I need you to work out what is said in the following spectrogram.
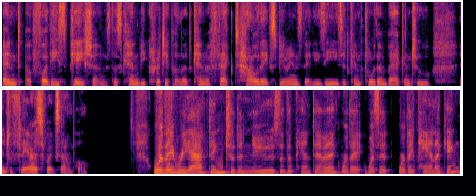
And uh, for these patients, this can be critical. It can affect how they experience their disease. It can throw them back into, into flares, for example. Were they reacting to the news of the pandemic? Were they was it were they panicking?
